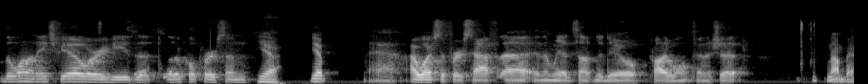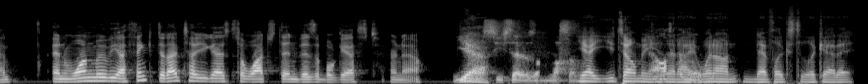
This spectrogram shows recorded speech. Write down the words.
the one on HBO where he's a political person? Yeah. Yep, Nah, I watched the first half of that, and then we had something to do. Probably won't finish it. it's not bad. And one movie, I think, did I tell you guys to watch The Invisible Guest or no? Yeah. Yes, you said it was awesome. Yeah, you tell me, and then I movie. went on Netflix to look at it,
